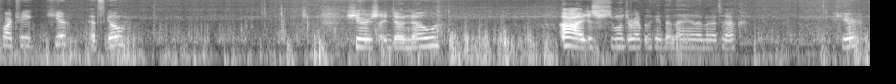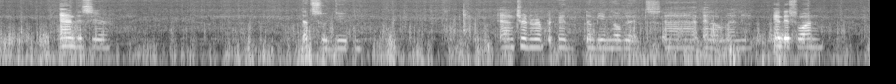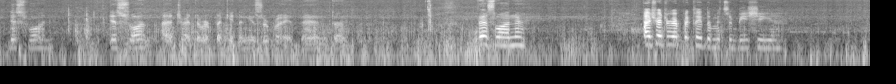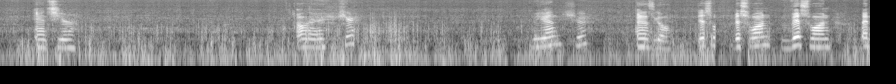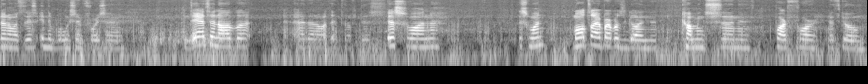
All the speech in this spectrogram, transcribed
part 3 here. Let's go. Here's I don't know. Ah, I just want to replicate the 9-11 attack. Here. And this here. That's so deep. And try to replicate the BMW at NL Valley. And this one. This one. This one. I tried to replicate the new surprise. And uh, this one. I tried to replicate the Mitsubishi ants here. Okay, here. Begin, here. And let's go. This one, this one, this one. I don't know what's this. In the Bongsem Force. That's another. I don't know what the of this. This one. This one. Multi-purpose gun. Coming soon. Part 4. Let's go.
